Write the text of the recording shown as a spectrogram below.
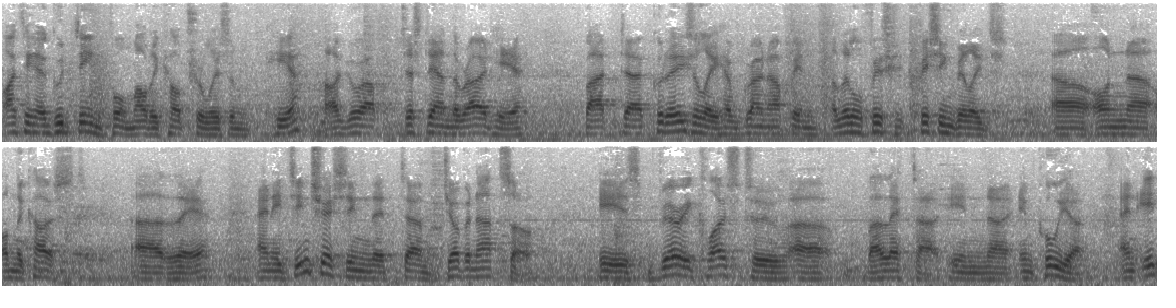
I think, a good thing for multiculturalism here. I grew up just down the road here, but uh, could easily have grown up in a little fish, fishing village uh, on, uh, on the coast uh, there. And it's interesting that um, Giovinazzo is very close to uh, Barletta in, uh, in Puglia, and it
